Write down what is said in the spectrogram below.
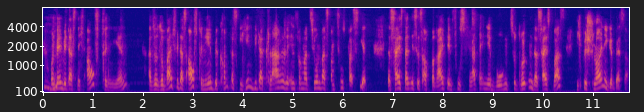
Mhm. Und wenn wir das nicht auftrainieren, also sobald wir das auftrainieren, bekommt das Gehirn wieder klarere Informationen, was am Fuß passiert. Das heißt, dann ist es auch bereit, den Fuß härter in den Bogen zu drücken. Das heißt was? Ich beschleunige besser.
